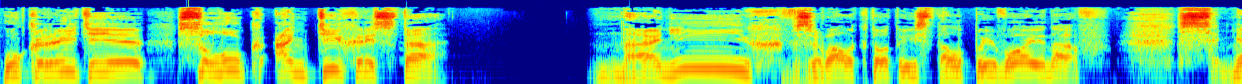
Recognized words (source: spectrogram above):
Укрытие слуг Антихриста! «На них!» — взывал кто-то из толпы воинов. «Смерть!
